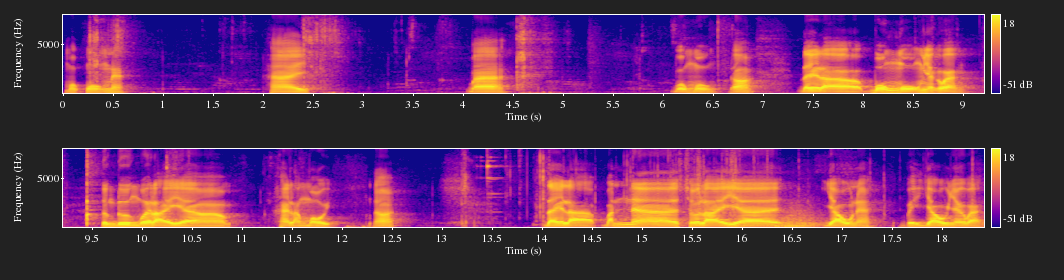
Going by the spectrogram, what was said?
Một muỗng nè. Hai ba bốn muỗng. Đó. Đây là bốn muỗng nha các bạn. Tương đương với lại hai lạng mồi. Đó đây là bánh uh, sô lai uh, dâu nè vị dâu nha các bạn.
